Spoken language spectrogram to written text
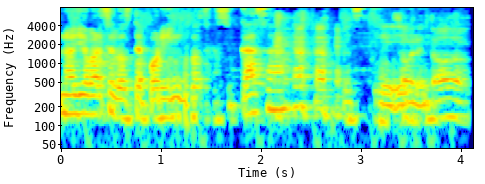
No llevarse los teporingos a su casa. este, Sobre todo.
